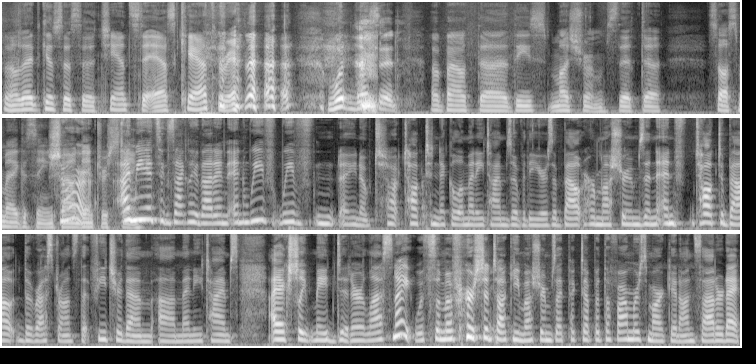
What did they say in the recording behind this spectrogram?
Well, that gives us a chance to ask Catherine what was it about uh, these mushrooms that uh, Sauce Magazine Sure. found interesting. I mean, it's exactly that, and and we've we've uh, you know ta talked to Nicola many times over the years about her mushrooms, and and f- talked about the restaurants that feature them uh, many times. I actually made dinner last night with some of her shiitake mushrooms I picked up at the farmers market on Saturday.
